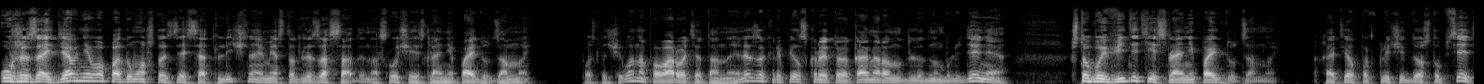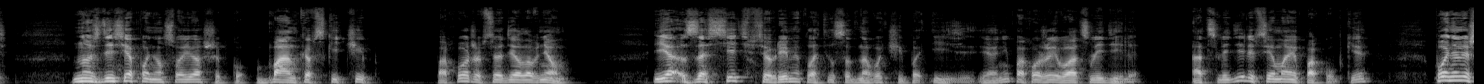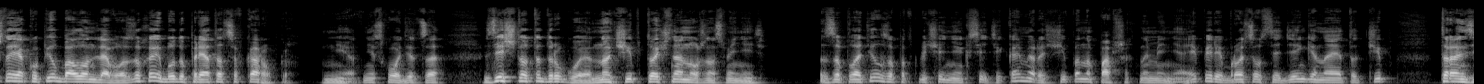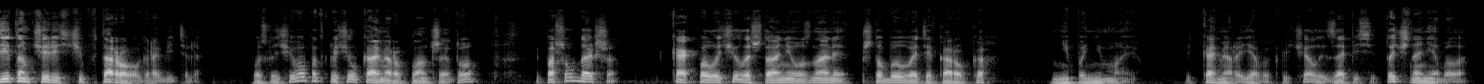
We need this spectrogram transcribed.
Уже зайдя в него, подумал, что здесь отличное место для засады, на случай, если они пойдут за мной. После чего на повороте тоннеля закрепил скрытую камеру для наблюдения, чтобы видеть, если они пойдут за мной. Хотел подключить доступ в сеть, но здесь я понял свою ошибку. Банковский чип. Похоже, все дело в нем. Я за сеть все время платил с одного чипа Изи, и они, похоже, его отследили. Отследили все мои покупки – Поняли, что я купил баллон для воздуха и буду прятаться в коробках. Нет, не сходится. Здесь что-то другое, но чип точно нужно сменить. Заплатил за подключение к сети камеры чипа напавших на меня и перебросил все деньги на этот чип транзитом через чип второго грабителя. После чего подключил камеру к планшету и пошел дальше. Как получилось, что они узнали, что был в этих коробках? Не понимаю. Ведь камеры я выключал, и записи точно не было.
